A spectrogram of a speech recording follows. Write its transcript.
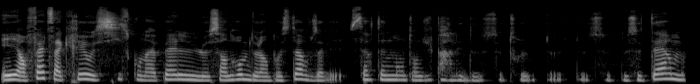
Et en fait, ça crée aussi ce qu'on appelle le syndrome de l'imposteur. Vous avez certainement entendu parler de ce truc, de, ce, terme.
